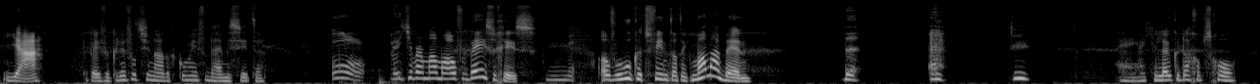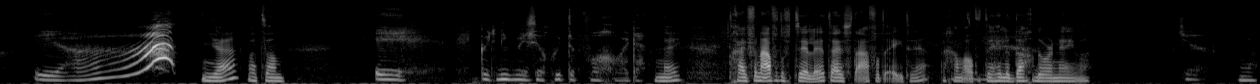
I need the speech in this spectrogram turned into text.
Ja, ik heb even een knuffeltje nodig. Kom even bij me zitten. Oh, weet je waar mama over bezig is? Nee. Over hoe ik het vind dat ik mama ben. Be. Eh. Hm. hey, had je een leuke dag op school? Ja. Ja? Wat dan? Eh, ik weet niet meer zo goed de volgorde. Nee? Dat ga je vanavond vertellen, hè, tijdens het avondeten, hè? Dan gaan we altijd de hele dag doornemen. Ja. Ja.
